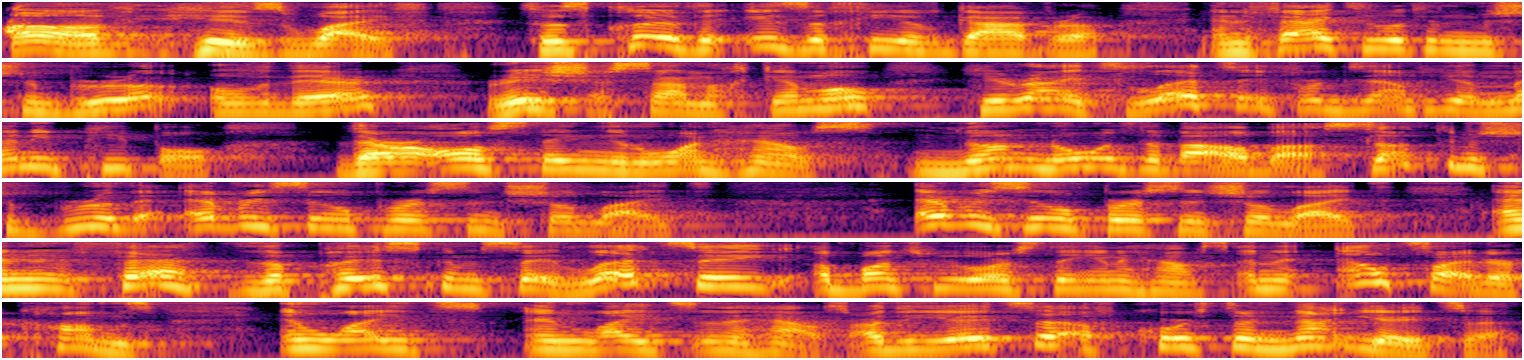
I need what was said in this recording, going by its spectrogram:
of his wife. So it's clear there is a chi of Gavra. And in fact, you look in the Mishnah Brura over there, Rish Samach Gimel, he writes, let's say, for example, you have many people that are all staying in one house. None, no one's the Baal Ba. So Mishnah Brura that every single person should light. Every single person should light. And in fact, the Paiskim say, let's say a bunch of people are staying in a house and an outsider comes and lights and lights in the house. Are they Yetza? Of course they're not Yetza.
